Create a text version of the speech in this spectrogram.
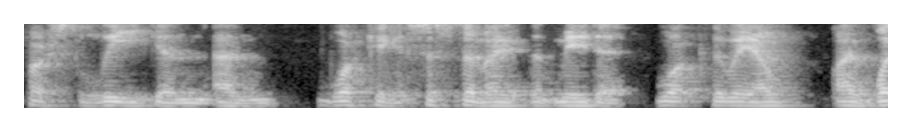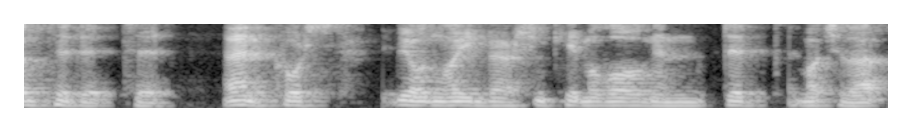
first league and, and working a system out that made it work the way I, I wanted it to. And of course, the online version came along and did much of that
